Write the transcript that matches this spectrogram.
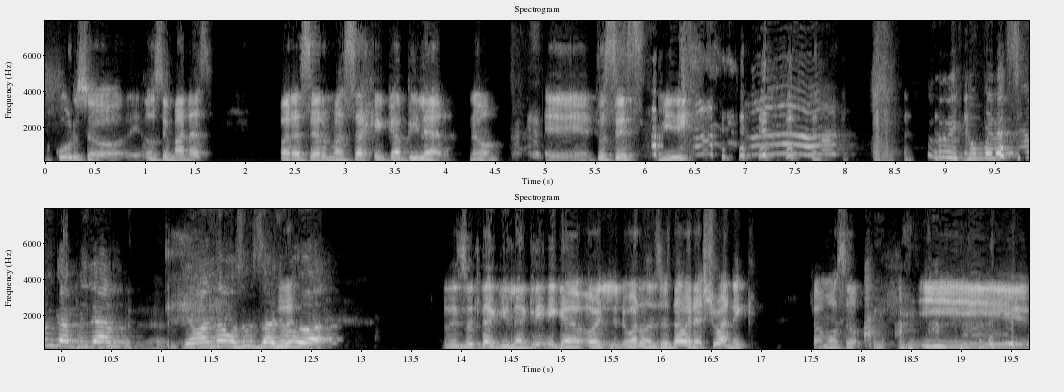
un curso de dos semanas para hacer masaje capilar, ¿no? Eh, entonces, mi, Recuperación capilar. Le mandamos un saludo a. Resulta que la clínica, o el lugar donde yo estaba, era Schwanek, famoso, y,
